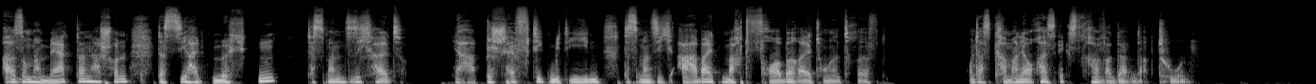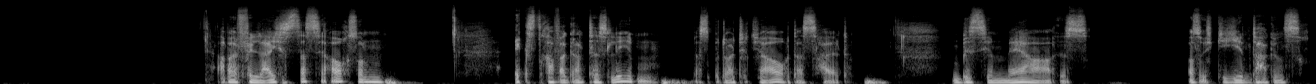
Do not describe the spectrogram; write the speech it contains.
Also man merkt dann ja schon, dass sie halt möchten, dass man sich halt ja beschäftigt mit ihnen, dass man sich Arbeit macht, Vorbereitungen trifft. Und das kann man ja auch als extravagant abtun. Aber vielleicht ist das ja auch so ein extravagantes Leben. Das bedeutet ja auch, dass halt ein bisschen mehr ist. Also ich gehe jeden Tag ins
